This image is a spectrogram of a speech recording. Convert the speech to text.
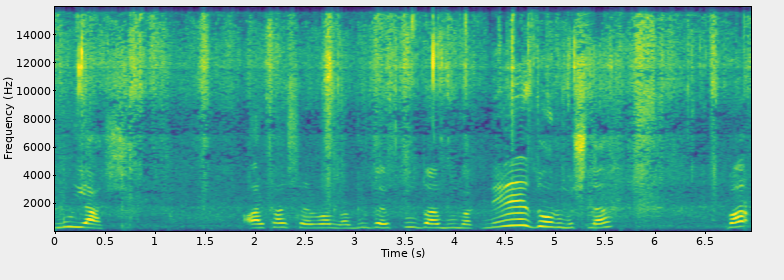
Bu yaş. Arkadaşlar valla burada full dal bulmak ne zormuş la. Bak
